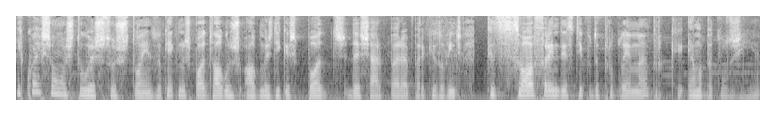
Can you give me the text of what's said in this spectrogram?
E quais são as tuas sugestões? O que é que nos podes, alguns, algumas dicas que podes deixar para, para que os ouvintes que sofrem desse tipo de problema, porque é uma patologia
